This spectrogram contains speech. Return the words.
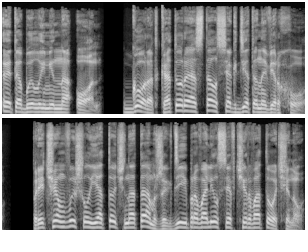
это был именно он. Город, который остался где-то наверху. Причем вышел я точно там же, где и провалился в червоточину,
